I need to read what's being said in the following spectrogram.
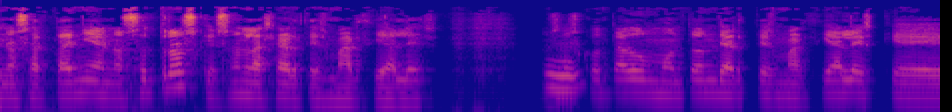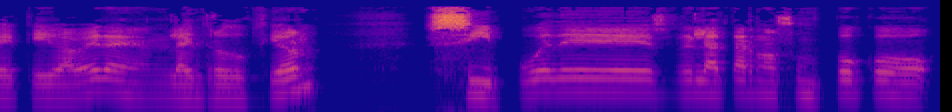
nos atañe a nosotros, que son las artes marciales. Nos has contado un montón de artes marciales que, iba a haber en la introducción. Si puedes relatarnos un poco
